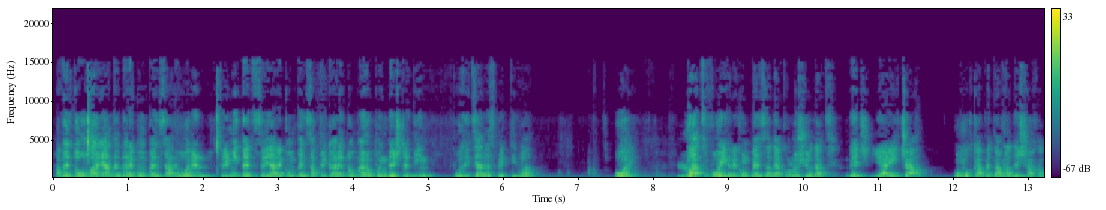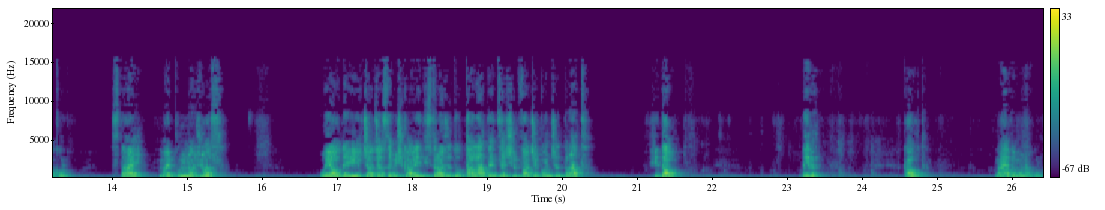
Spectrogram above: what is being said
Aveți două variante de recompensare. Ori îl trimiteți să ia recompensa pe care tocmai o pândește din poziția respectivă, ori luați voi recompensa de acolo și o dați. Deci, e aici, o mut ca pe tabla de șah acolo. Stai, mai pun la jos, o iau de aici, această mișcare îi distrage total atenția și îl face concentrat și dau. Liber. Caută. Mai avem un acolo.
